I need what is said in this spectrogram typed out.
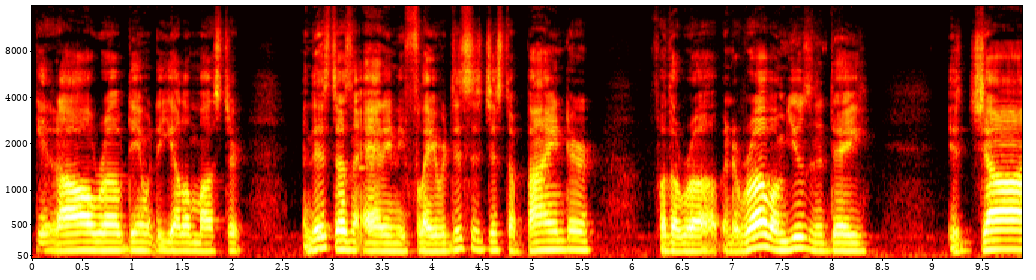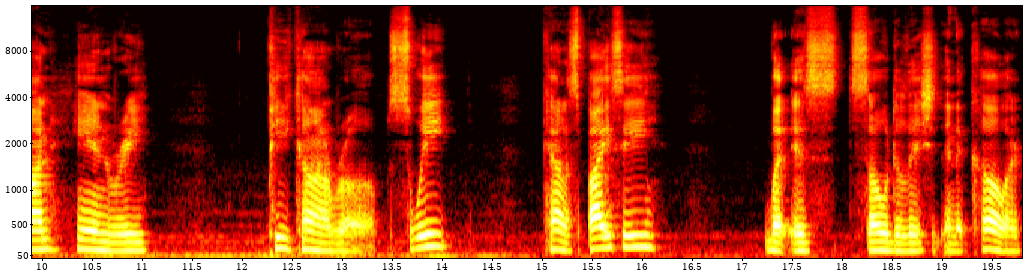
get it all rubbed in with the yellow mustard. And this doesn't add any flavor. This is just a binder for the rub. And the rub I'm using today is John Henry pecan rub. Sweet, kind of spicy, but it's so delicious. And the color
